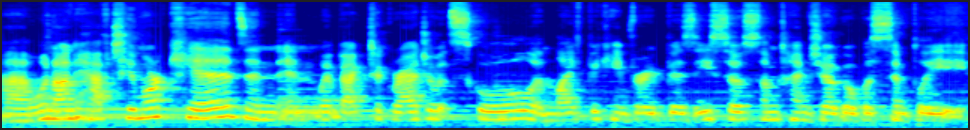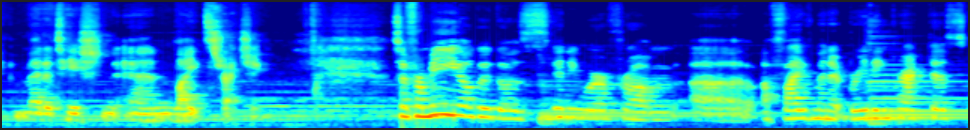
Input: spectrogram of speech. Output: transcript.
Uh, went on to have two more kids and, and went back to graduate school, and life became very busy. So sometimes yoga was simply meditation and light stretching. So for me, yoga goes anywhere from uh, a five minute breathing practice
